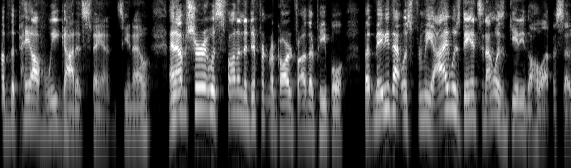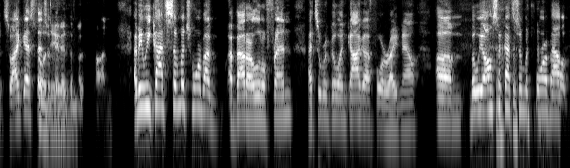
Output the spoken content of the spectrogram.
of the payoff we got as fans, you know, and I'm sure it was fun in a different regard for other people. But maybe that was for me. I was dancing, I was giddy the whole episode, so I guess that's Oh, what made it dude. the most fun. I mean, we got so much more about about our little friend. That's what we're going gaga for right now. Um, but we also got so much more about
